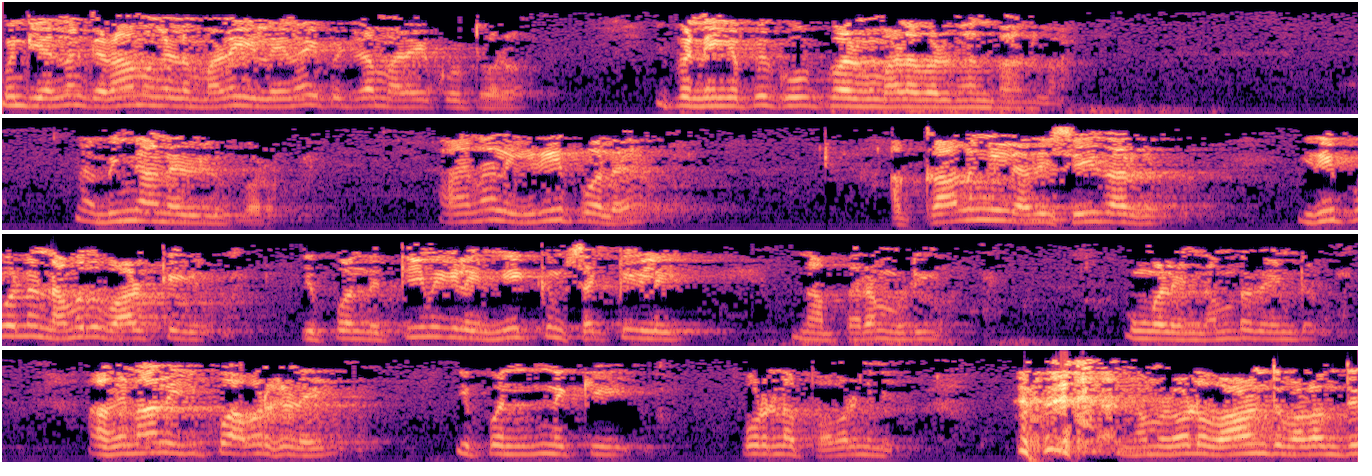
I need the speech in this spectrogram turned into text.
முந்தியெல்லாம் கிராமங்களில் மழை இல்லைன்னா இப்படி தான் மழையை கூப்பிட்டு வரும். இப்போ நீங்கள் போய் கூப்பிட்டு பாருங்கள் மழை வருதான்னு பார்க்கலாம். நான் விஞ்ஞான அறிவில் போகிறோம் அதனால் இதே போல் அக்காலங்களில் அதை செய்தார்கள். இதே போல் நமது வாழ்க்கையில் இப்போ இந்த தீமைகளை நீக்கும் சக்திகளை நாம் பெற முடியும். உங்களை நம்ப வேண்டும். அதனால் இப்போ அவர்களை இப்போ இன்னைக்கு பூரண பௌர்ணமி நம்மளோட வாழ்ந்து வளர்ந்து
